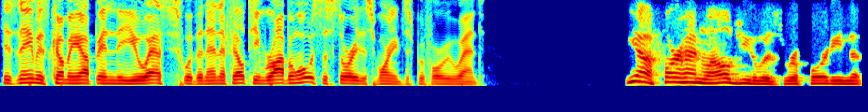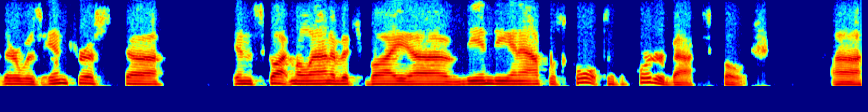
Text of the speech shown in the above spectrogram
his name is coming up in the U.S. with an NFL team. Robin, what was the story this morning just before we went? Yeah, Farhan Lalji was reporting that there was interest uh, in Scott Milanovich by uh, the Indianapolis Colts as a quarterbacks coach. Uh,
